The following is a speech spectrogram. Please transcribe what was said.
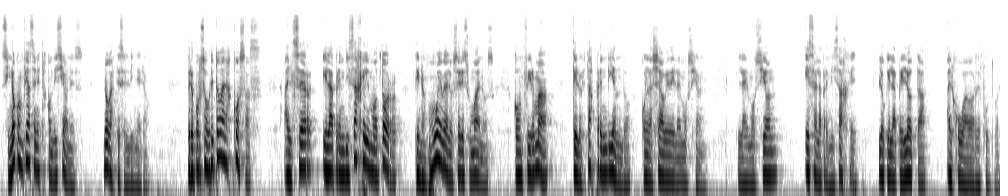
Si no confías en estas condiciones, no gastes el dinero. Pero por sobre todas las cosas, al ser el aprendizaje el motor que nos mueve a los seres humanos, confirma que lo estás prendiendo con la llave de la emoción. La emoción es al aprendizaje lo que la pelota al jugador de fútbol.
